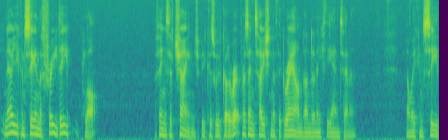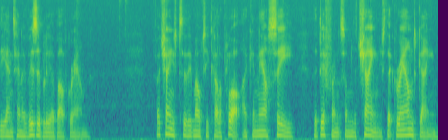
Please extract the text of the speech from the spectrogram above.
Now you can see in the 3D plot things have changed because we've got a representation of the ground underneath the antenna and we can see the antenna visibly above ground. If I change to the multicolour plot I can now see the difference and the change that ground gain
